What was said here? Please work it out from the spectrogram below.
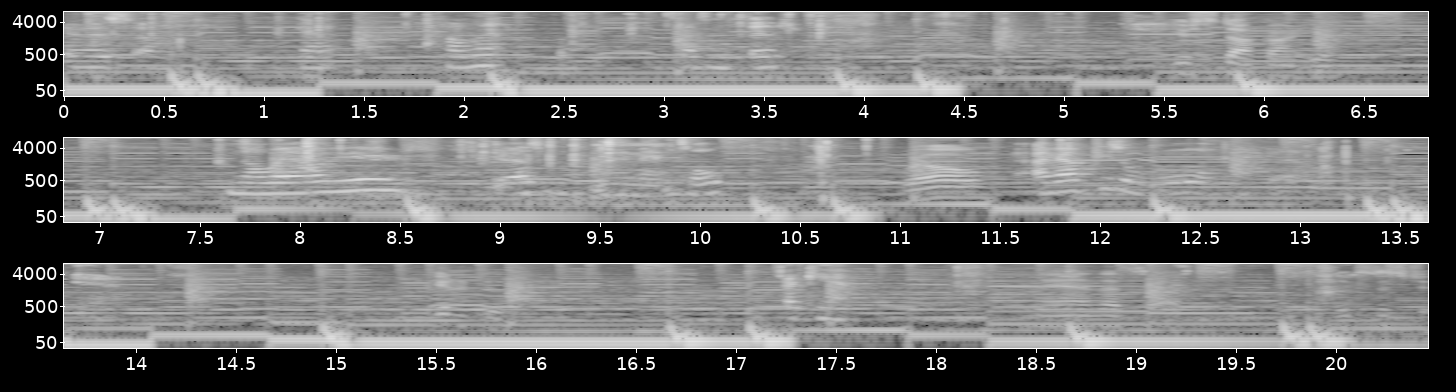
It was, uh, yeah, helmet, dozen fish. You're stuck, aren't you? No way out here. Dude, that's my mental. Well, I got a piece of wool. Yeah, you're gonna do it. I can't. Man, that sucks. Looks just,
